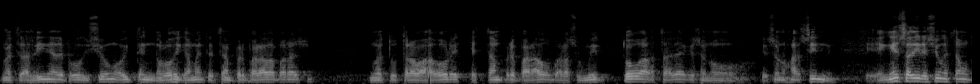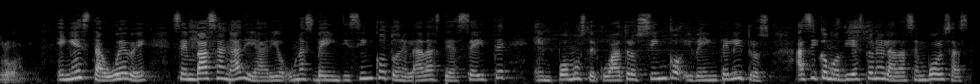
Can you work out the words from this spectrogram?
Nuestras líneas de producción hoy tecnológicamente están preparadas para eso. Nuestros trabajadores están preparados para asumir todas las tareas que se nos, que se nos asignen. En esa dirección estamos trabajando. En esta UEB se envasan a diario unas 25 toneladas de aceite en pomos de 4, 5 y 20 litros, así como 10 toneladas en bolsas.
